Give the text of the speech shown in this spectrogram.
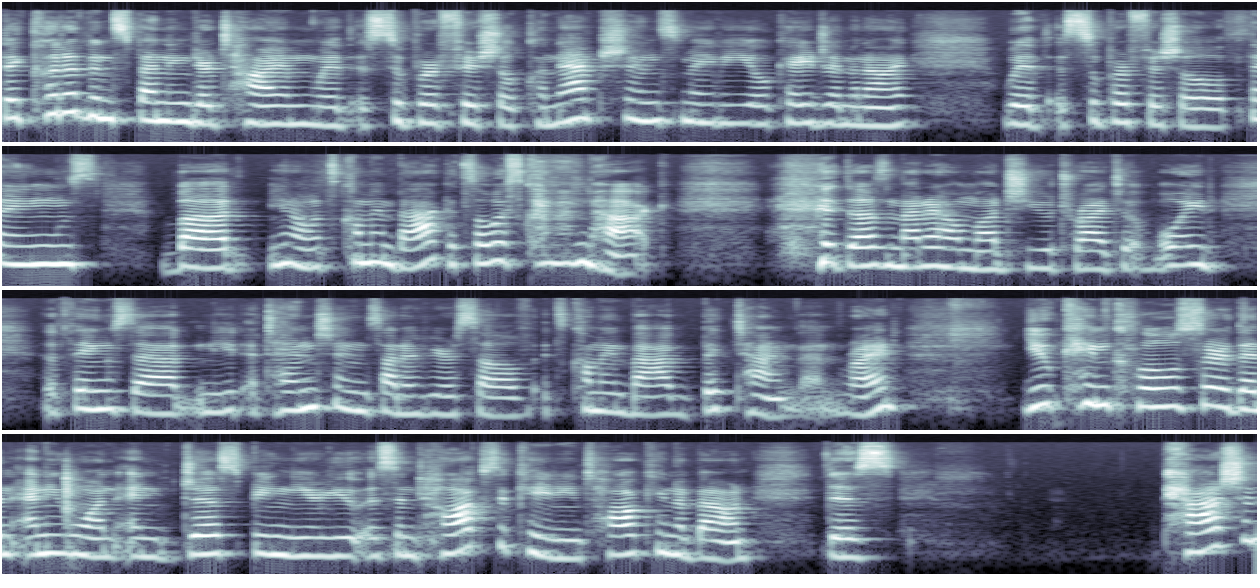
they could have been spending their time with superficial connections maybe okay gemini with superficial things but you know it's coming back it's always coming back it doesn't matter how much you try to avoid the things that need attention inside of yourself, it's coming back big time then, right? You came closer than anyone, and just being near you is intoxicating. Talking about this passion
